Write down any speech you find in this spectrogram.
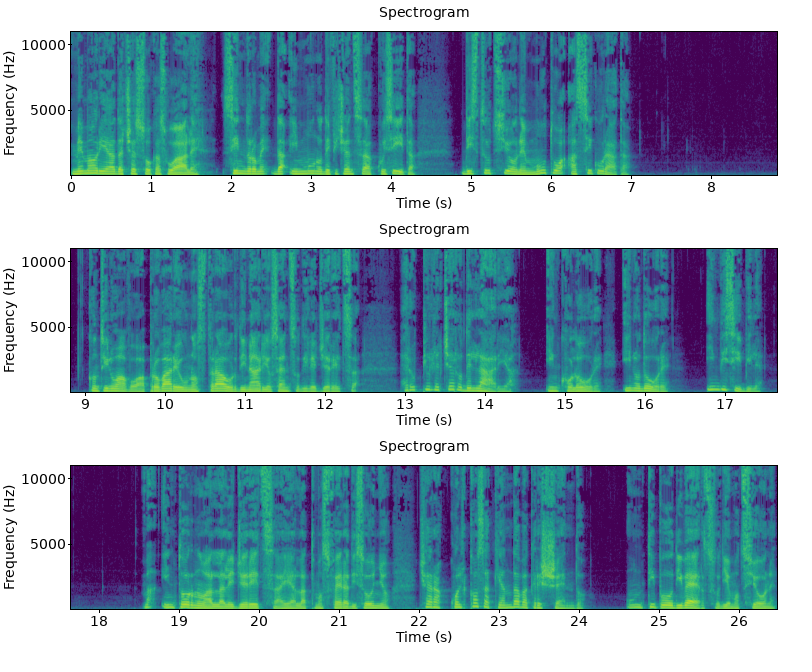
Memoria ad accesso casuale, sindrome da immunodeficienza acquisita, distruzione mutua assicurata. Continuavo a provare uno straordinario senso di leggerezza. Ero più leggero dell'aria, in colore, in odore, invisibile ma intorno alla leggerezza e all'atmosfera di sogno c'era qualcosa che andava crescendo, un tipo diverso di emozione,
